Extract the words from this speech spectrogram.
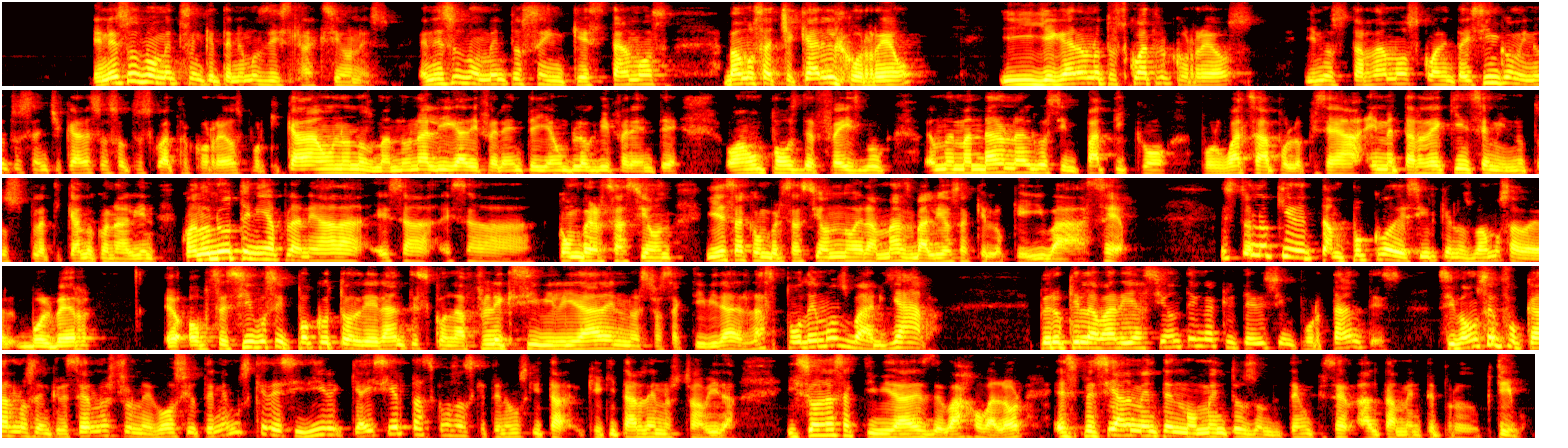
En esos momentos en que tenemos distracciones, en esos momentos en que estamos, vamos a checar el correo y llegaron otros cuatro correos y nos tardamos 45 minutos en checar esos otros cuatro correos porque cada uno nos mandó una liga diferente y a un blog diferente o a un post de Facebook o me mandaron algo simpático por WhatsApp o lo que sea y me tardé 15 minutos platicando con alguien cuando no tenía planeada esa, esa conversación y esa conversación no era más valiosa que lo que iba a hacer. Esto no quiere tampoco decir que nos vamos a volver obsesivos y poco tolerantes con la flexibilidad en nuestras actividades. Las podemos variar, pero que la variación tenga criterios importantes. Si vamos a enfocarnos en crecer nuestro negocio, tenemos que decidir que hay ciertas cosas que tenemos que quitar de nuestra vida y son las actividades de bajo valor, especialmente en momentos donde tengo que ser altamente productivo.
